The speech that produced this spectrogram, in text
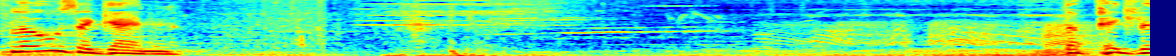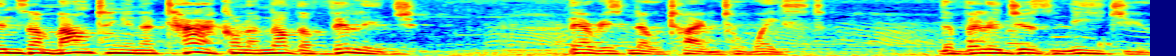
Flows again. The piglins are mounting an attack on another village. There is no time to waste. The villagers need you.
